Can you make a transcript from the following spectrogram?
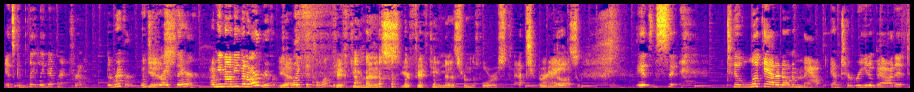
It's completely different from the river, which is right there. I mean, not even our river, Yeah. but like the Columbia. 15 minutes, you're 15 minutes from the forest. That's Pretty right. awesome. It's to look at it on a map and to read about it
